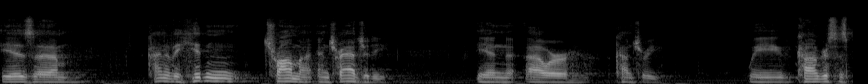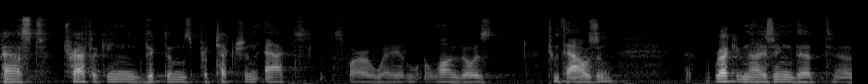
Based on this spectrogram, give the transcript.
is um, kind of a hidden trauma and tragedy in our country. We, Congress has passed Trafficking Victims Protection Act as far away long ago as 2000, recognizing that uh,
